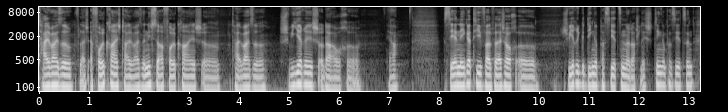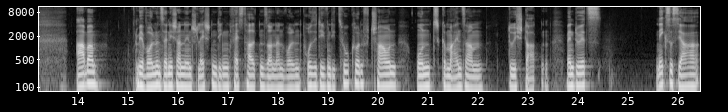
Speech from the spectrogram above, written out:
teilweise vielleicht erfolgreich, teilweise nicht so erfolgreich, äh, teilweise schwierig oder auch äh, ja, sehr negativ, weil vielleicht auch äh, schwierige Dinge passiert sind oder schlechte Dinge passiert sind. Aber wir wollen uns ja nicht an den schlechten Dingen festhalten, sondern wollen positiv in die Zukunft schauen und gemeinsam durchstarten. Wenn du jetzt nächstes Jahr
